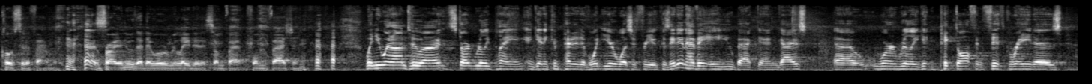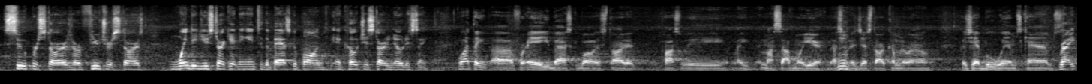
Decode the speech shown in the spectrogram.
close to the family. Probably knew that they were related in some form of fashion. when you went on to uh, start really playing and getting competitive, what year was it for you? Because they didn't have AAU back then. Guys uh, weren't really getting picked off in fifth grade as superstars or future stars. When did you start getting into the basketball and, and coaches started noticing? Well, I think uh, for AAU basketball, it started possibly like in my sophomore year. That's mm. when it just started coming around because you had Boo Williams camps. Right.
